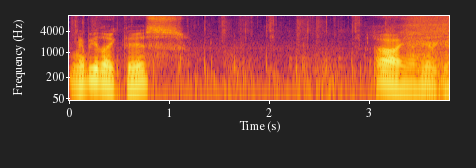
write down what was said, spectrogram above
Maybe like this. Oh yeah, here we go.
